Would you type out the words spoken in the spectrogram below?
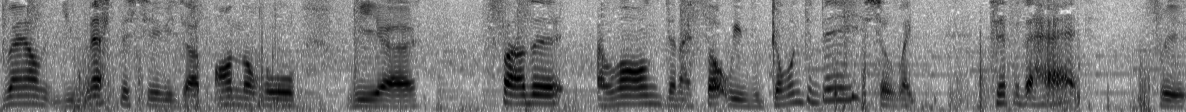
Brown, you messed this series up. On the whole, we are farther along than I thought we were going to be. So, like, tip of the hat for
